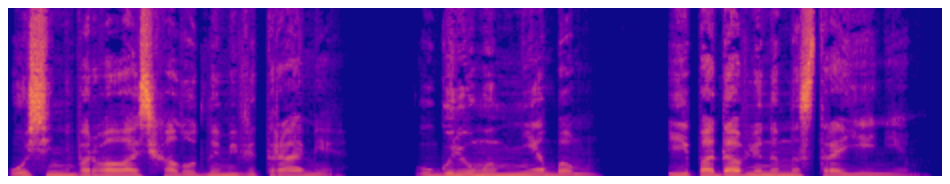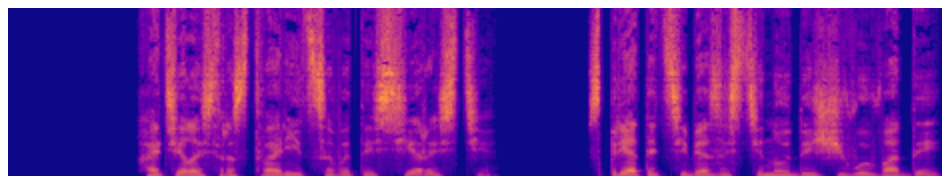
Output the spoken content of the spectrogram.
Осень ворвалась холодными ветрами, угрюмым небом и подавленным настроением. Хотелось раствориться в этой серости, спрятать себя за стеной дождевой воды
